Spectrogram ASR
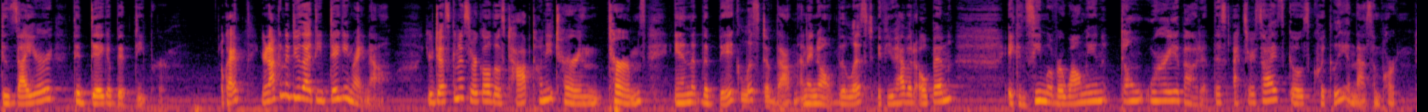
desire to dig a bit deeper. Okay? You're not going to do that deep digging right now. You're just going to circle those top 20 turn, terms in the big list of them. And I know the list, if you have it open, it can seem overwhelming. Don't worry about it. This exercise goes quickly, and that's important.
